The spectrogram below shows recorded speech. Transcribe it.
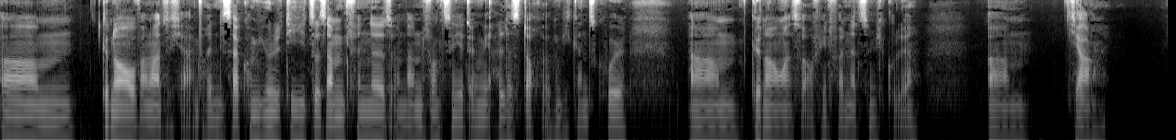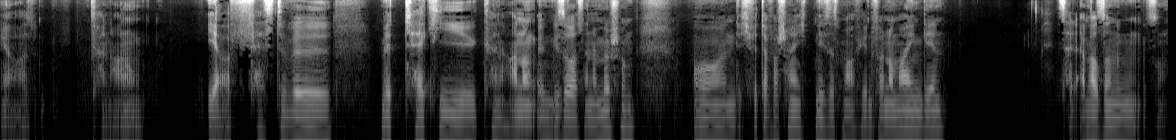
Ähm, genau, weil man sich ja einfach in dieser Community zusammenfindet und dann funktioniert irgendwie alles doch irgendwie ganz cool. Ähm, genau, es war auf jeden Fall eine ziemlich coole, ähm, ja, ja, also, keine Ahnung, eher Festival mit Techie, keine Ahnung, irgendwie sowas in der Mischung. Und ich werde da wahrscheinlich nächstes Mal auf jeden Fall nochmal hingehen. Ist halt einfach so ein, so ein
